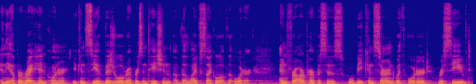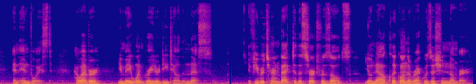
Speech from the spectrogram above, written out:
In the upper right hand corner, you can see a visual representation of the life cycle of the order, and for our purposes, we'll be concerned with ordered, received, and invoiced. However, you may want greater detail than this. If you return back to the search results, you'll now click on the requisition number.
